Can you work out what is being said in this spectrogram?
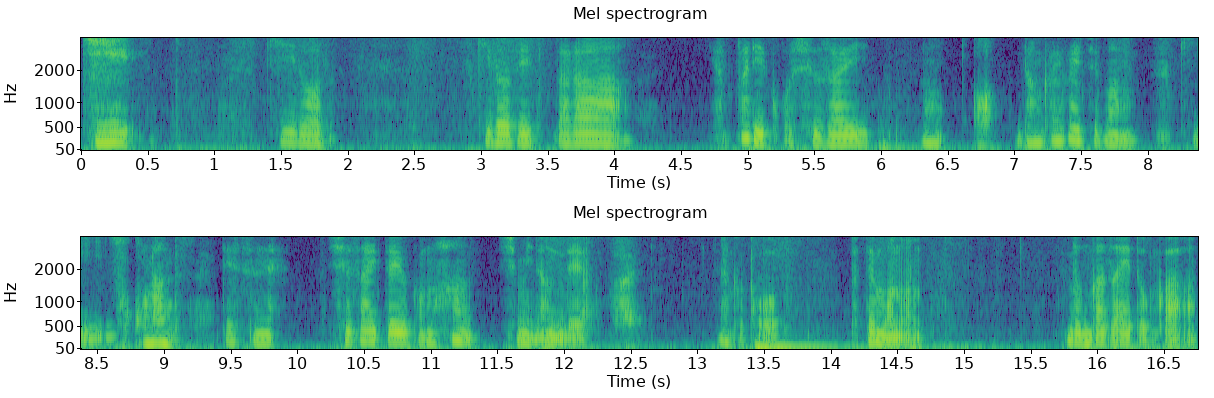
き。好き度、好き度で言ったら、やっぱりこう取材のあ、段階が一番好きそこなんですね。ですね。取材というかもう半趣味なんで、はい。なんかこう、建物、文化財とか、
